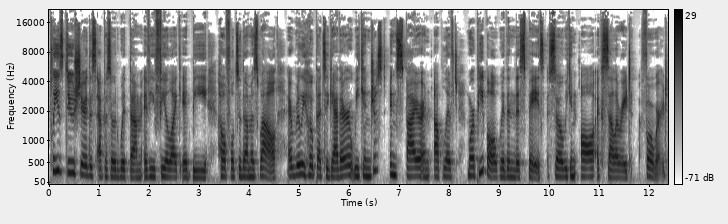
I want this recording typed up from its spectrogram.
please do share this episode with them if you feel like it'd be helpful to them as well. I really hope that together we can just inspire and uplift more people within this space so we can all accelerate forward.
